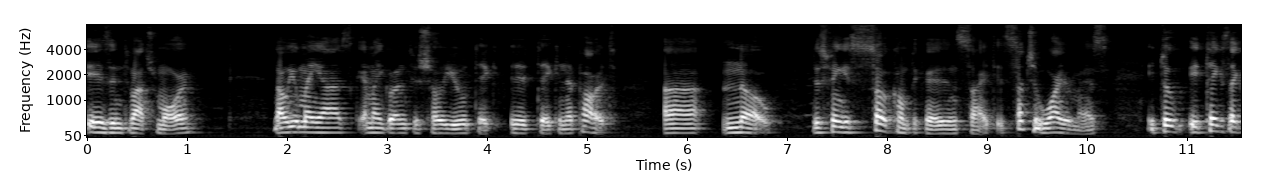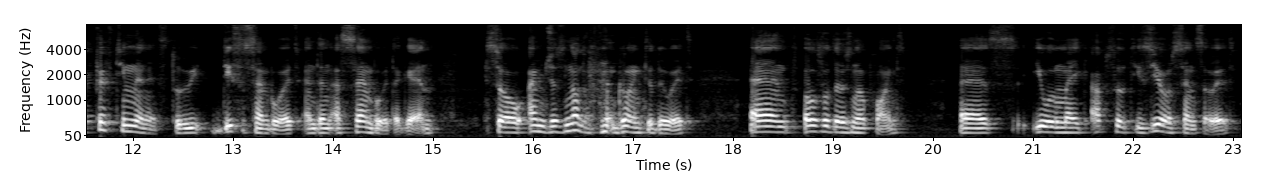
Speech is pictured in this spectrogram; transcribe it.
isn't much more now you may ask am I going to show you take it taken apart uh, no this thing is so complicated inside. It's such a wire mess. It took it takes like 15 minutes to disassemble it and then assemble it again. So I'm just not going to do it. And also there's no point as you will make absolutely zero sense of it.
